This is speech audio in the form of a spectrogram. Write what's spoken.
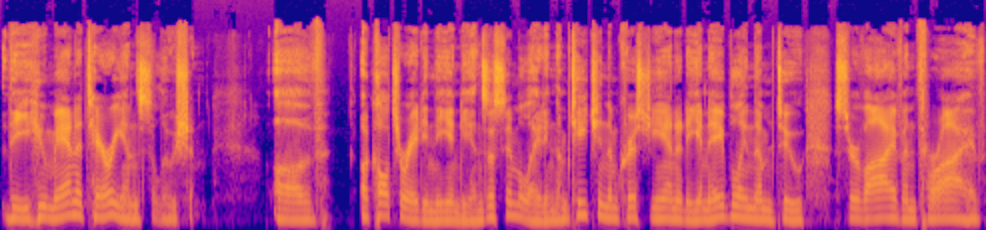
the humanitarian solution of acculturating the Indians, assimilating them, teaching them Christianity, enabling them to survive and thrive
